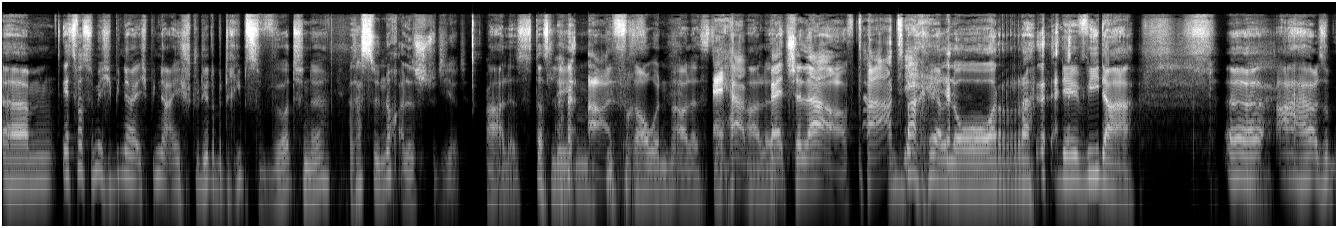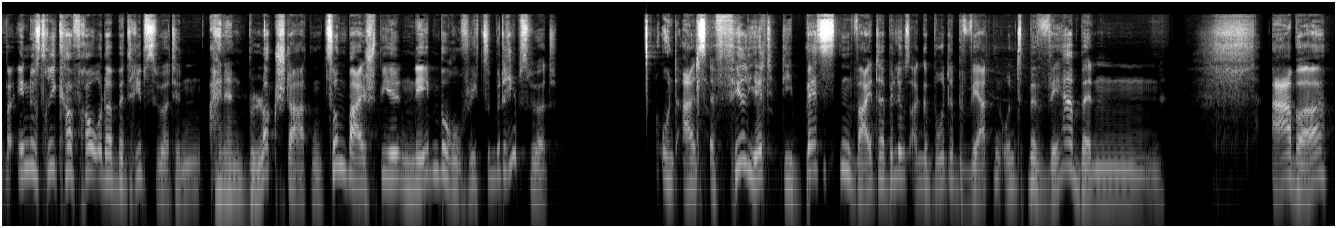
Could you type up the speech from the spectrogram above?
Ähm, jetzt was für mich, ich bin ja, ich bin ja eigentlich studierter Betriebswirt, ne? Was hast du noch alles studiert? Alles. Das Leben, die Alles. Frauen, alles. Ich alles. Bachelor of Party. Bachelor de Vida. Äh, also Industriekauffrau oder Betriebswirtin einen Blog starten, zum Beispiel nebenberuflich zum Betriebswirt. Und als Affiliate die besten Weiterbildungsangebote bewerten und bewerben. Aber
